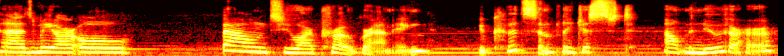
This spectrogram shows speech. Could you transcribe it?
as we are all bound to our programming, you could simply just outmaneuver her.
